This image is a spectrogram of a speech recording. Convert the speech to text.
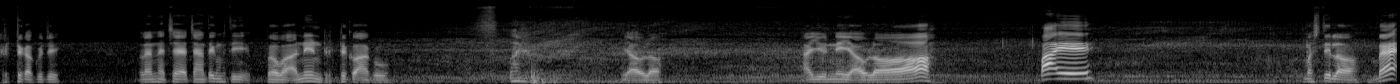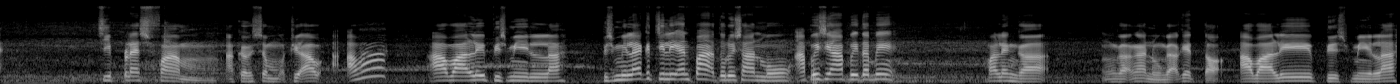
Dredeg aku cuy Lan nek cewek cantik mesti bawaane dredeg kok aku. Waduh. Ya Allah. Ayune ya Allah. Pae. Mesti lo. Mbak. Ciples Farm agar semua di aw awali bismillah Bismillah kecilian pak tulisanmu. Api sih api tapi malah enggak enggak nganu enggak ketok. Awali Bismillah.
